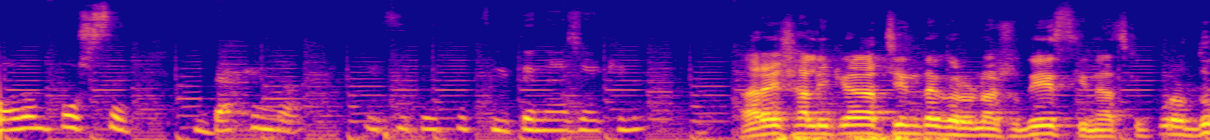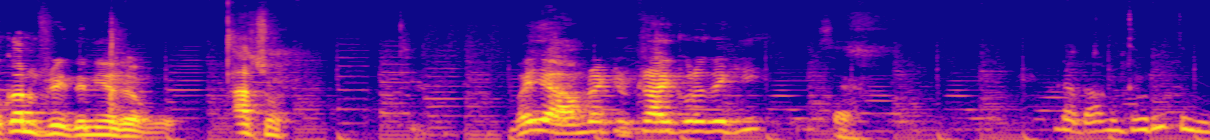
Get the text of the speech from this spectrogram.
গরম পড়ছে দেখেন না এসিতে একটু ফ্রিতে নেওয়া যায় কিনা? আরে শালিকা চিন্তা করো না শুধু এসছি না আজকে পুরো দোকান ফ্রিতে নিয়ে যাব। আসো। ভাইয়া আমরা একটু ট্রাই করে দেখি। দাদা আমি ধরি তুমি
